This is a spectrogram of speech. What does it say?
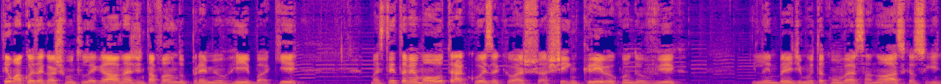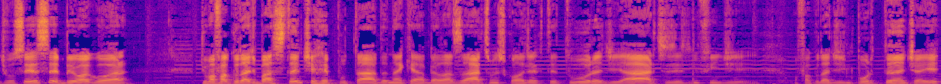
tem uma coisa que eu acho muito legal, né? A gente está falando do prêmio RIBA aqui, mas tem também uma outra coisa que eu acho, achei incrível quando eu vi, e lembrei de muita conversa nossa, que é o seguinte, você recebeu agora de uma faculdade bastante reputada, né, que é a Belas Artes, uma escola de arquitetura, de artes, enfim, de uma faculdade importante aí,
